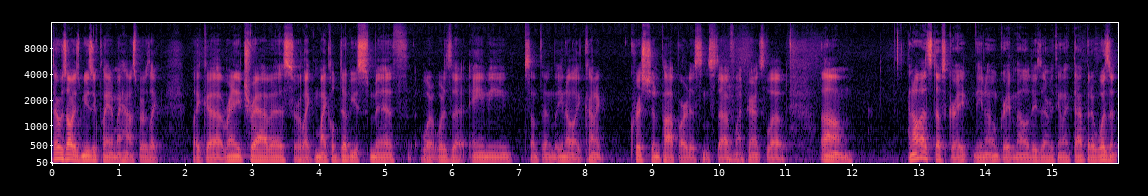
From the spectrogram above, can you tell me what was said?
there was always music playing in my house, but it was like, like uh, Randy Travis or like Michael W. Smith. What what is that? Amy something. You know, like kind of Christian pop artists and stuff. My parents loved. Um, and all that stuff's great, you know, great melodies, and everything like that. But it wasn't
